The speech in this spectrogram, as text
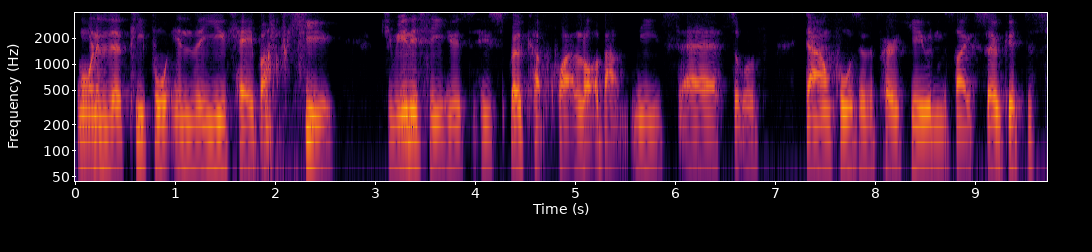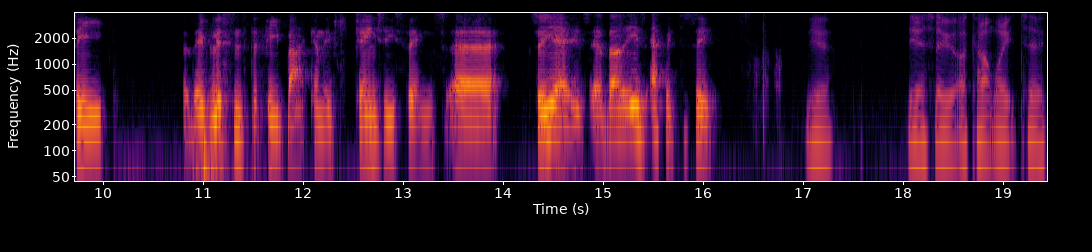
one of the people in the UK barbecue community who's who spoke up quite a lot about these uh, sort of downfalls of the ProQ and was like so good to see that they've listened to the feedback and they've changed these things. Uh, so yeah, it's that is epic to see. Yeah, yeah. So I can't wait to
